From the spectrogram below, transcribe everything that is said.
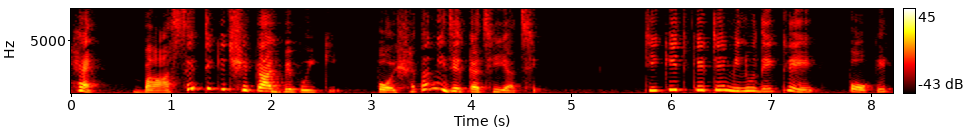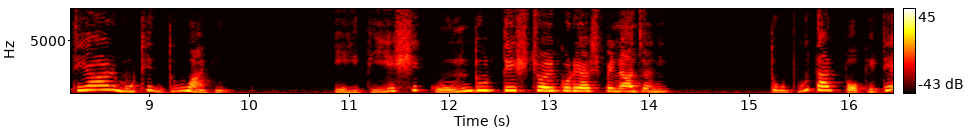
হ্যাঁ বাসের টিকিট সে কাটবে বই কি? পয়সা তা নিজের কাছেই আছে। টিকিট কেটে মিনু দেখলে পকেটে আর মোটে দু আনি এ দিয়ে সে কোন দূর দেশ জয় করে আসবে না জানি। তবু তার পকেটে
